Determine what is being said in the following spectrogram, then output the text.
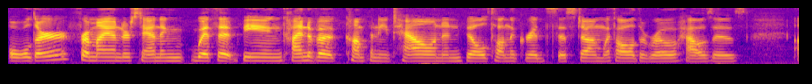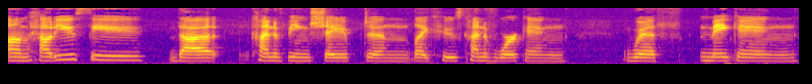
older, from my understanding, with it being kind of a company town and built on the grid system with all the row houses. Um, how do you see that kind of being shaped and like who's kind of working with making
